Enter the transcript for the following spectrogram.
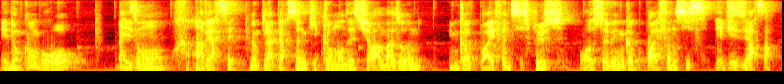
Et donc en gros, bah, ils ont inversé. Donc la personne qui commandait sur Amazon une coque pour iPhone 6 Plus recevait une coque pour iPhone 6 et vice versa.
